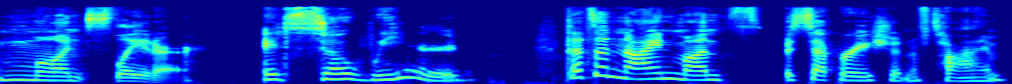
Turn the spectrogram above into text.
Months later. It's so weird. That's a nine month separation of time.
